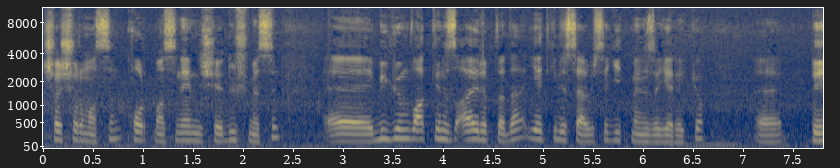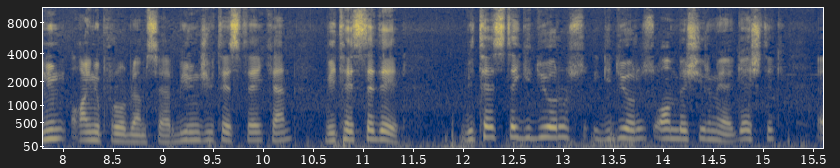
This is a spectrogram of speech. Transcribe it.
şaşırmasın, korkmasın, endişeye düşmesin. Ee, bir gün vaktinizi ayırıp da da yetkili servise gitmenize gerek yok. Ee, benim aynı problem seher. Birinci vitesteyken viteste değil. Viteste gidiyoruz, gidiyoruz 15-20'ye geçtik. Ee,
